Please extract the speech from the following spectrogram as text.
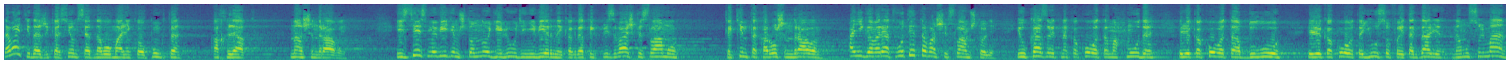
Давайте даже коснемся одного маленького пункта ахляк, наши нравы. И здесь мы видим, что многие люди неверные, когда ты их призываешь к исламу, каким-то хорошим нравам, они говорят, вот это ваш ислам, что ли? И указывают на какого-то Махмуда, или какого-то Абдулу, или какого-то Юсуфа и так далее, на мусульман,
